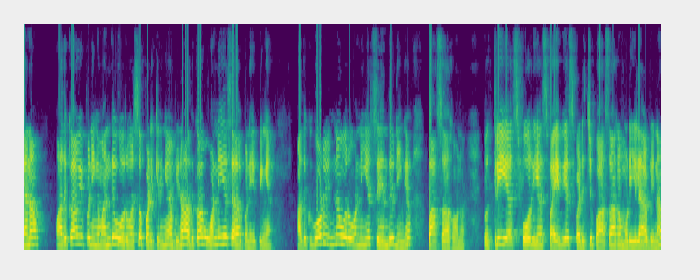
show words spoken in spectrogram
ஏன்னா அதுக்காக இப்போ நீங்கள் வந்து ஒரு வருஷம் படிக்கிறீங்க அப்படின்னா அதுக்காக ஒன் இயர் செலவு பண்ணியிருப்பீங்க. அதுக்கு கூட இன்னும் ஒரு ஒன் இயர் சேர்ந்து நீங்கள் பாஸ் ஆகணும். இப்போ three years four years five years படித்து பாஸ் ஆக முடியல அப்படின்னா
